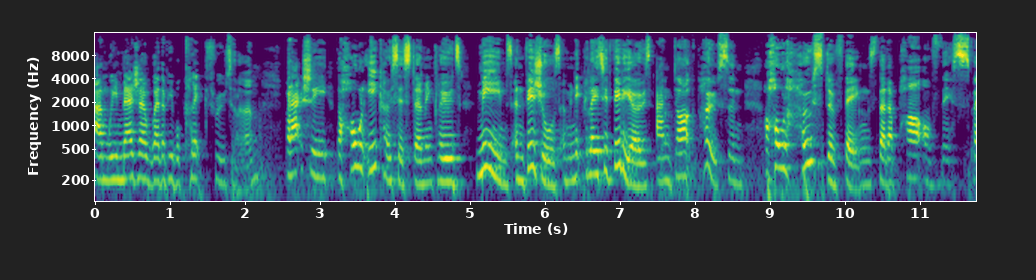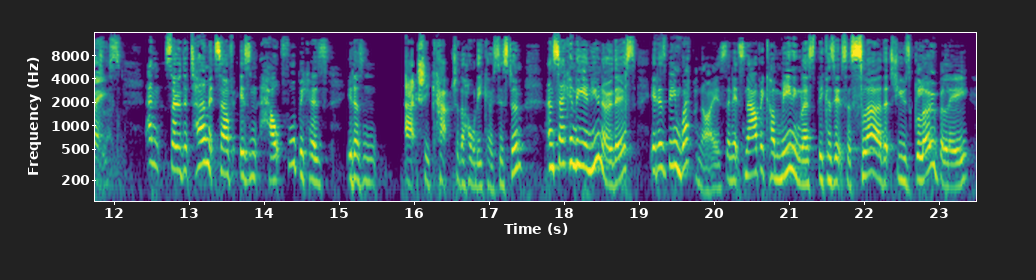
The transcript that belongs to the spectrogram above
And we measure whether people click through to them. But actually, the whole ecosystem includes memes and visuals and manipulated videos and dark posts and a whole host of things that are part of this space. Exactly. And so the term itself isn't helpful because it doesn't actually capture the whole ecosystem. And secondly, and you know this, it has been weaponized and it's now become meaningless because it's a slur that's used globally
